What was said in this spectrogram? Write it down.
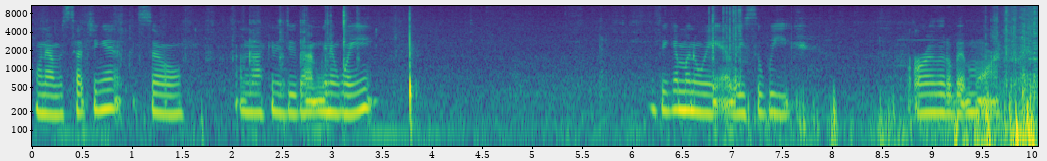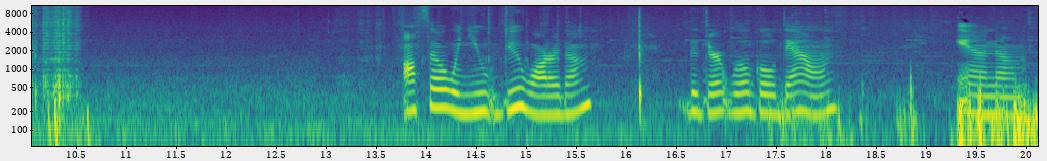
when I was touching it. So I'm not going to do that. I'm going to wait. I think I'm going to wait at least a week or a little bit more. Also, when you do water them, the dirt will go down and um,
